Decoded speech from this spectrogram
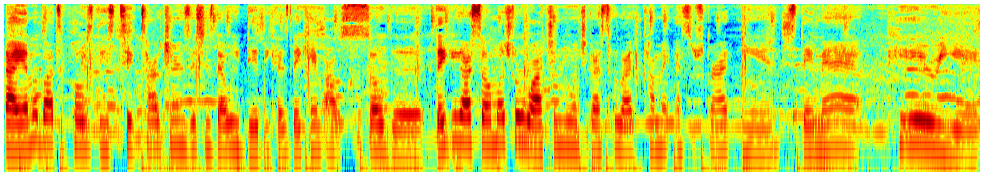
I am about to post these TikTok transitions that we did because they came out so good. Thank you guys so much for watching. We want you guys to like, comment, and subscribe and stay mad. Period.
